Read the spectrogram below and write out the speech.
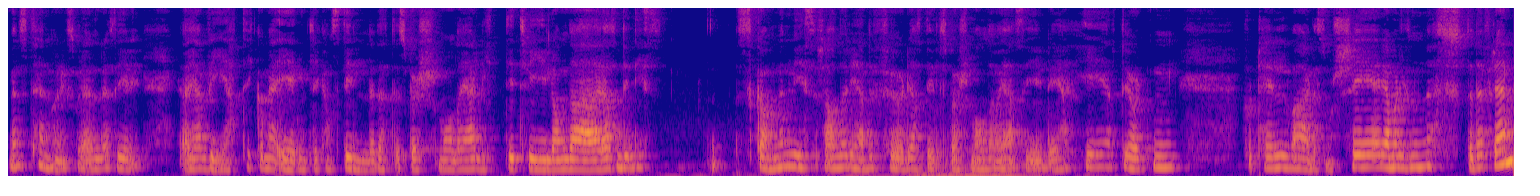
Mens tenåringsforeldre sier ja, jeg vet ikke om jeg egentlig kan stille dette spørsmålet. Jeg er litt i tvil om det er altså, de, de Skammen viser seg allerede før de har stilt spørsmålet, og jeg sier det er helt i orden. Fortell hva er det som skjer. Jeg må liksom nøste det frem.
